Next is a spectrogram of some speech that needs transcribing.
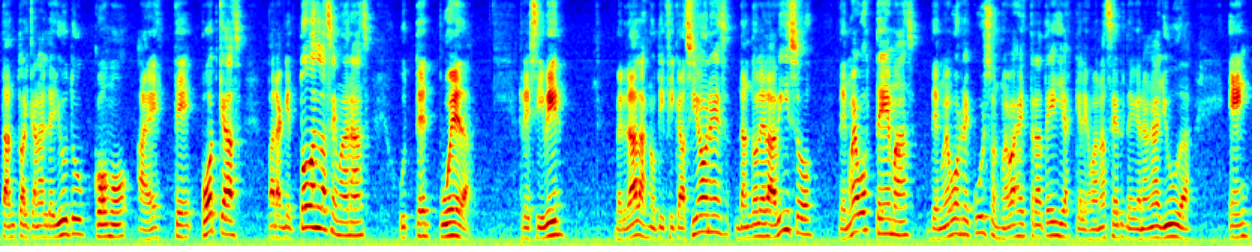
tanto al canal de YouTube como a este podcast, para que todas las semanas usted pueda recibir, ¿verdad? Las notificaciones, dándole el aviso de nuevos temas, de nuevos recursos, nuevas estrategias que les van a ser de gran ayuda en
